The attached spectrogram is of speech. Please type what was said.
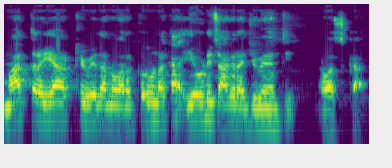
मात्र या ठेवीदारांवर करू नका. एवढीच आग्रहाची विनंती. नमस्कार.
